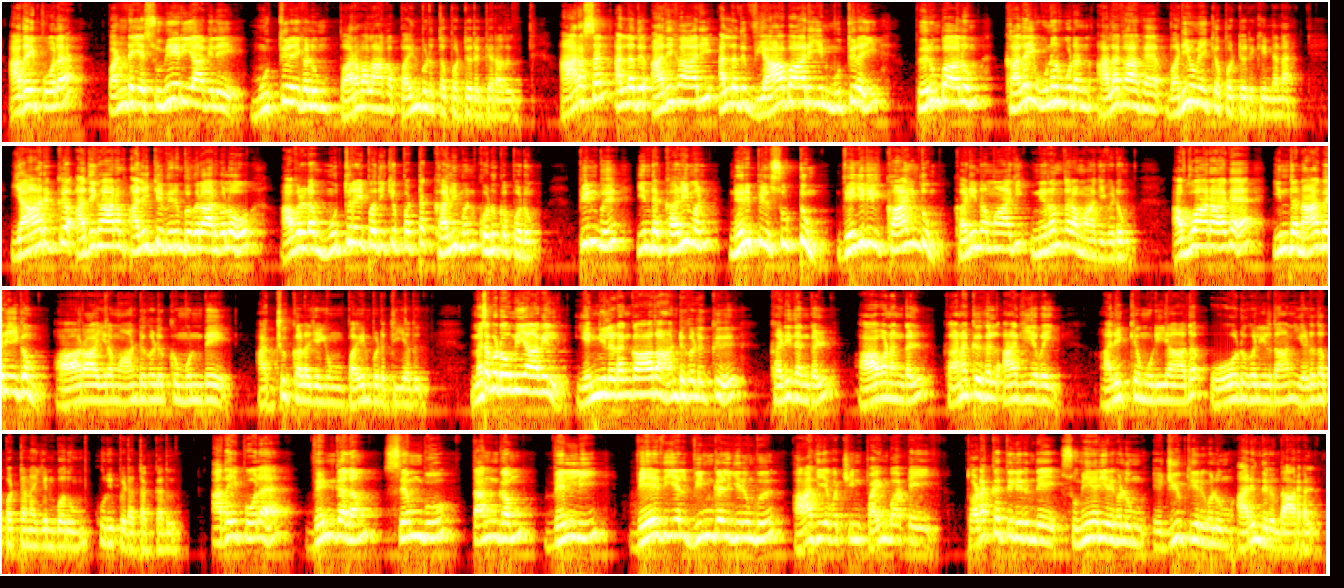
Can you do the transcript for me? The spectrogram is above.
அதைப்போல பண்டைய சுமேரியாவிலே முத்திரைகளும் பரவலாக பயன்படுத்தப்பட்டிருக்கிறது. அரசன் அல்லது அதிகாரி அல்லது வியாபாரியின் முத்திரை பெரும்பாலும் கலை உணர்வுடன் அழகாக வடிவமைக்கப்பட்டிருக்கின்றன. யாருக்கு அதிகாரம் அளிக்க விரும்புகிறார்களோ அவரிடம் முத்திரை பதிக்கப்பட்ட களிமண் கொடுக்கப்படும். பின்பு இந்த களிமண் நெருப்பில் சுட்டும் வெயிலில் காய்ந்தும் கடினமாகி நிரந்தரமாகிவிடும். அவ்வாறாக இந்த நாகரீகம் ஆறாயிரம் ஆண்டுகளுக்கு முன்பே அச்சுக்கலையையும் பயன்படுத்தியது. மெசபடோமியாவில் எண்ணிலடங்காத ஆண்டுகளுக்கு கடிதங்கள் ஆவணங்கள் கணக்குகள் ஆகியவை அழிக்க முடியாத ஓடுகளில்தான் எழுதப்பட்டன என்பதும் குறிப்பிடத்தக்கது. அதைப்போல வெண்கலம் செம்பு தங்கம் வெள்ளி வேதியியல் விண்கள் இரும்பு ஆகியவற்றின் பயன்பாட்டை தொடக்கத்திலிருந்தே சுமேரியர்களும் எஜிப்தியர்களும் அறிந்திருந்தார்கள்.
